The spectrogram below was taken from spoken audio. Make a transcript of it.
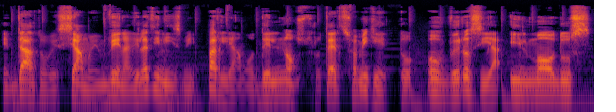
E dato che siamo in vena di latinismi, parliamo del nostro terzo amichetto, ovvero sia il modus,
